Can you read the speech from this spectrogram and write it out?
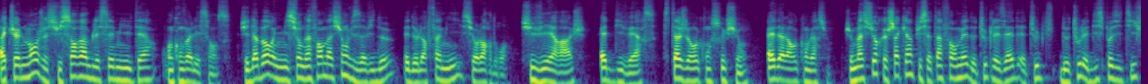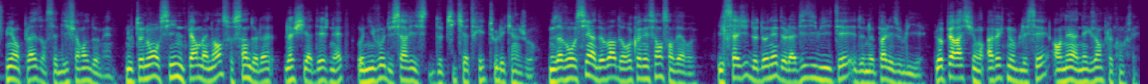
Actuellement, je suis 120 blessés militaires en convalescence. J'ai d'abord une mission d'information vis-à-vis d'eux et de leurs familles sur leurs droits. Suivi RH, aides diverses, stages de reconstruction, aide à la reconversion. Je m'assure que chacun puisse être informé de toutes les aides et de tous les dispositifs mis en place dans ces différents domaines. Nous tenons aussi une permanence au sein de l'HIA Dejnet au niveau du service de psychiatrie tous les 15 jours. Nous avons aussi un devoir de reconnaissance envers eux. Il s'agit de donner de la visibilité et de ne pas les oublier. L'opération Avec nos blessés en est un exemple concret.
